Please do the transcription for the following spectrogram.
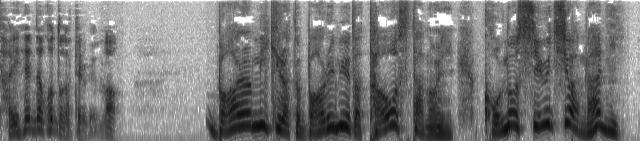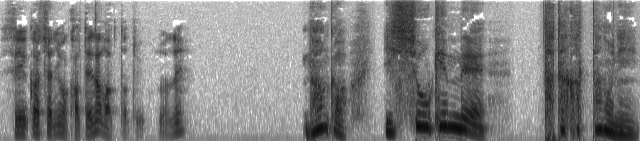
大変なことになってるけどな。バルミキュラとバルミューダ倒したのに、この仕打ちは何？生活者には勝てなかったということだね。なんか、一生懸命戦ったのに、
